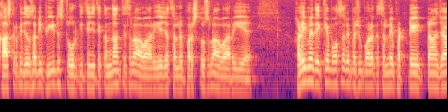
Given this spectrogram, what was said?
ਖਾਸ ਕਰਕੇ ਜਦੋਂ ਸਾਡੀ ਫੀਡ ਸਟੋਰ ਕੀਤੀ ਜਿੱਥੇ ਕੰਧਾਂ ਤੇ ਸਲਾਬ ਆ ਰਹੀ ਹੈ ਜਾਂ ਥੱਲੇ ਫਰਸ਼ ਤੋਂ ਸਲਾਬ ਆ ਰਹੀ ਹੈ, ਹਲੇ ਮੈਂ ਦੇਖਿਆ ਬਹੁਤ ਸਾਰੇ ਪਸ਼ੂ ਪਾਲਕ ਥੱਲੇ ਫੱਟੇ ਇੱਟਾਂ ਜਾਂ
